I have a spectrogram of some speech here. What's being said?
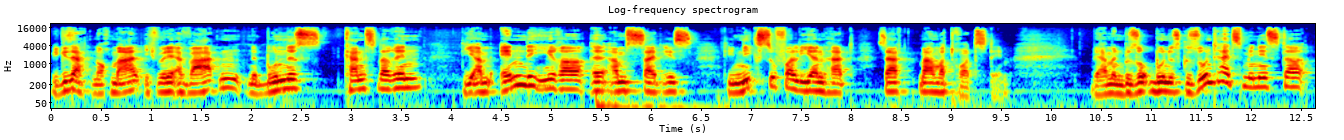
Wie gesagt, nochmal, ich würde erwarten, eine Bundeskanzlerin, die am Ende ihrer äh, Amtszeit ist, die nichts zu verlieren hat, sagt, machen wir trotzdem. Wir haben einen Bundesgesundheitsminister,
